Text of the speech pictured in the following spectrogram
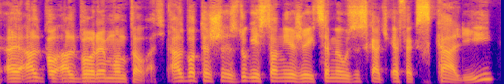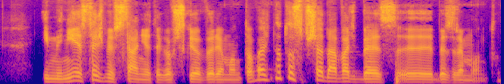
albo, albo remontować. Albo też z drugiej strony, jeżeli chcemy uzyskać efekt skali, i my nie jesteśmy w stanie tego wszystkiego wyremontować, no to sprzedawać bez, bez remontu.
